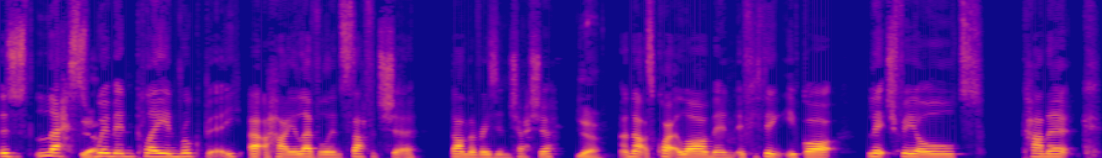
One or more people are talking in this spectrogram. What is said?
There's less Yeah. women playing rugby at a higher level in Staffordshire than there is in Cheshire. Yeah. And that's quite alarming if you think you've got Lichfield, Cannock,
